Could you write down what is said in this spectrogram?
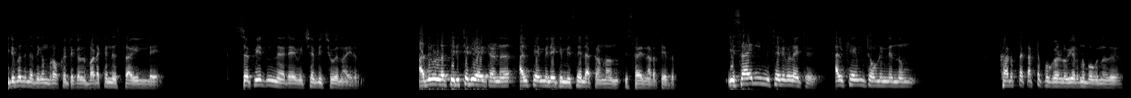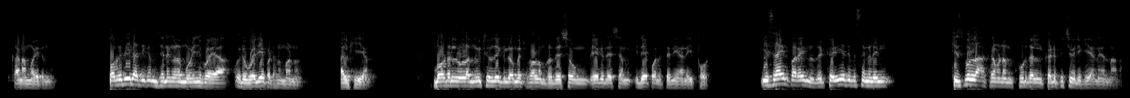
ഇരുപതിലധികം റോക്കറ്റുകൾ വടക്കൻ ഇസ്രായേലിലെ സഫീറിന് നേരെ വിക്ഷേപിച്ചു എന്നായിരുന്നു. അതിനുള്ള തിരിച്ചടിയായിട്ടാണ് അൽ ഖൈമിലേക്ക് മിസൈൽ ആക്രമണം ഇസ്രായേൽ നടത്തിയത്. ഇസ്രായേലി മിസൈലുകളേറ്റ് അൽ ഖൈം ടൗണിൽ നിന്നും കറുത്ത കട്ടപ്പുകൾ ഉയർന്നു പോകുന്നത് കാണാമായിരുന്നു. പകുതിയിലധികം ജനങ്ങൾ ഒഴിഞ്ഞുപോയ ഒരു വലിയ പട്ടണമാണ് അൽ ഖിയാം ബോർഡറിലുള്ള നൂറ്റി ഇരുപത് കിലോമീറ്ററോളം പ്രദേശവും ഏകദേശം ഇതേപോലെ തന്നെയാണ് ഇപ്പോൾ. ഇസ്രായേൽ പറയുന്നത് കഴിഞ്ഞ ദിവസങ്ങളിൽ ഹിസ്ബുള്ള ആക്രമണം കൂടുതൽ കടുപ്പിച്ചു വരികയാണ് എന്നാണ്.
